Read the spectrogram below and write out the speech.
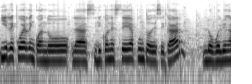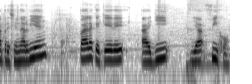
Y recuerden cuando la silicona esté a punto de secar, lo vuelven a presionar bien para que quede allí ya fijo.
